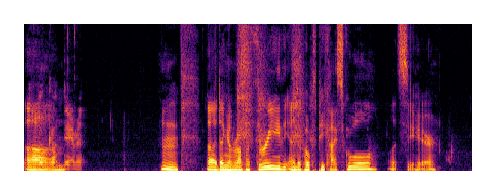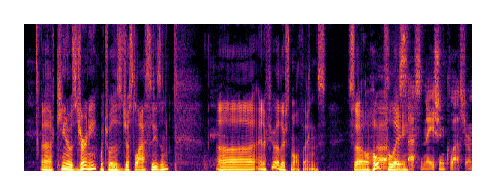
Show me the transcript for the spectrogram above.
Um, oh god damn it. Hmm. Uh, Danganronpa 3, The End of Hope's Peak High School. Let's see here. Uh, Kino's Journey, which was just last season. Uh, and a few other small things. So Uh, hopefully, Assassination Classroom.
